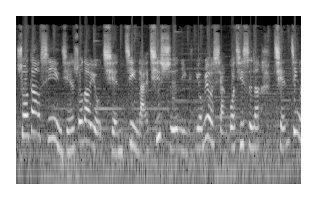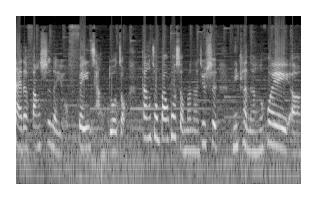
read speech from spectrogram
说到吸引钱，说到有钱进来，其实你有没有想过，其实呢，钱进来的方式呢有非常多种，当中包括什么呢？就是你可能会呃，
